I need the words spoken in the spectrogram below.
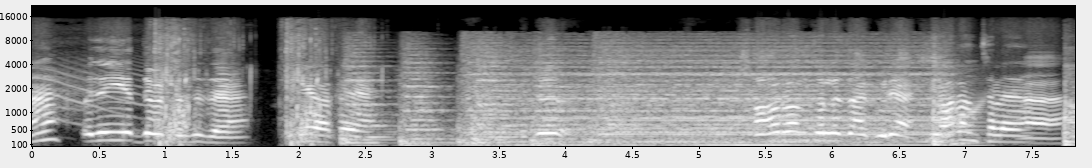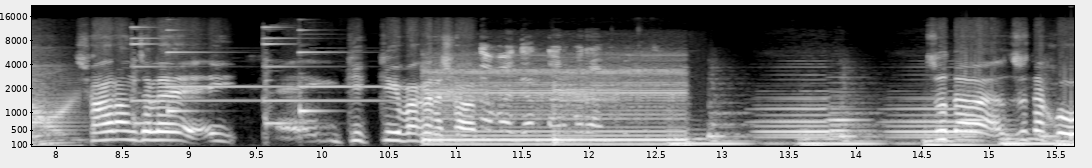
হ্যাঁ? ওই যে ইয়ে দেবে যে। কি আছে। শহর অঞ্চলে যা ঘুরে আসি। শহর অঞ্চলে হ্যাঁ। শহর অঞ্চলে এই কি কি বা করে শহর? জুতা জুতা খো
